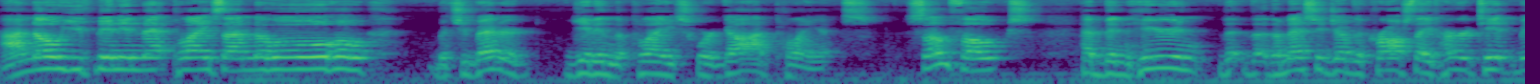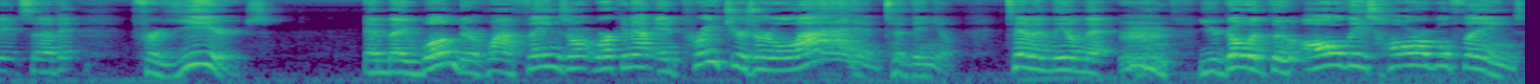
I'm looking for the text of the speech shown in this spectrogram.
I know you've been in that place. I know. But you better get in the place where God plants. Some folks have been hearing the, the, the message of the cross, they've heard tidbits of it for years. And they wonder why things aren't working out. And preachers are lying to them, telling them that you're going through all these horrible things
